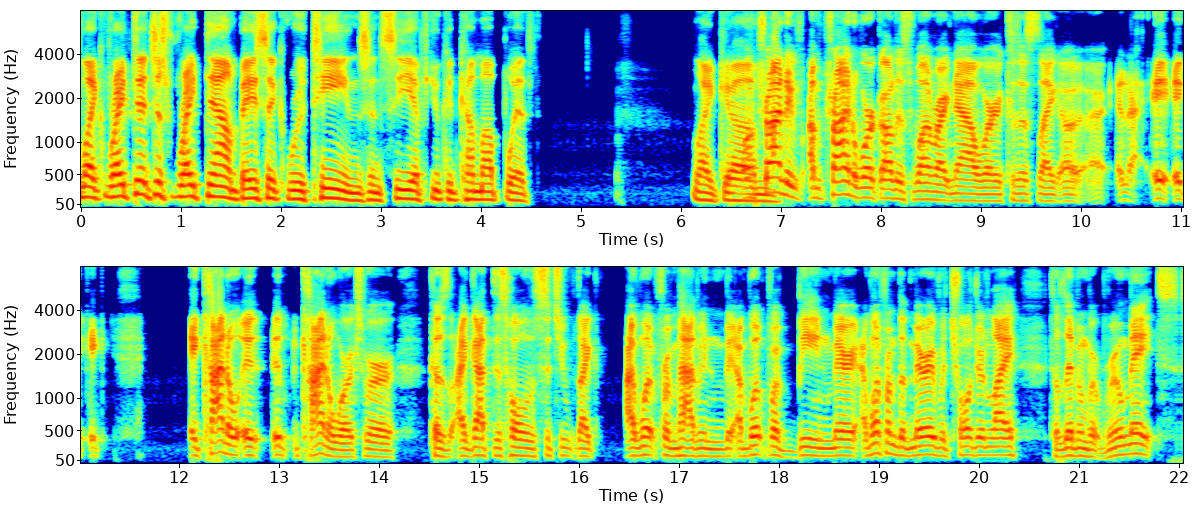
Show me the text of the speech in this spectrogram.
like write da- just write down basic routines and see if you could come up with like um, Well, I'm trying to I'm trying to work on this one right now where because it's like uh, uh, and it it it, it kind of it, it kind of works where because I got this whole situ like I went from having I went from being married I went from the married with children life to living with roommates.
